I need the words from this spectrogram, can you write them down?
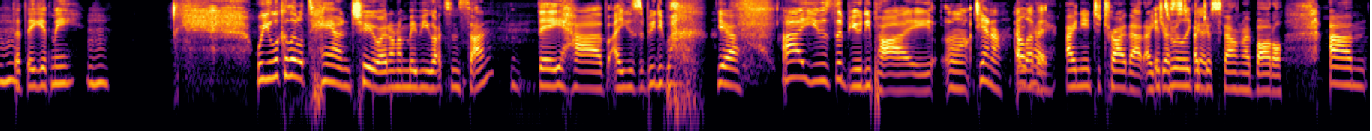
Mm-hmm. that they give me. Well, you look a little tan too. I don't know. Maybe you got some sun. They have. I use the beauty pie. Yeah. I use the beauty pie. Uh, Tanner, I love it. I need to try that. I It's just really I just found my bottle. Um,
